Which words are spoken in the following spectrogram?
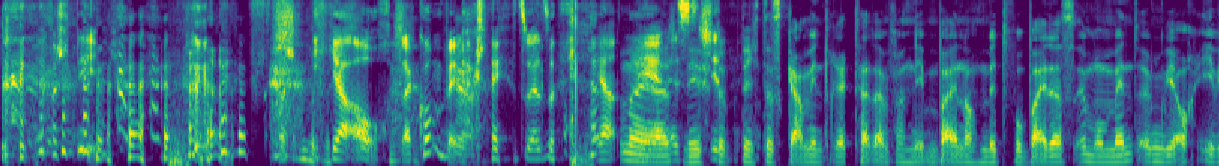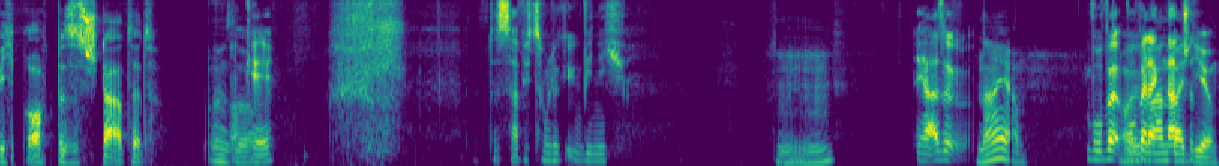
Ja, verstehe ich. verstehe ich ja auch. Da kommen wir ja, gleich dazu. Also, ja, naja, nee, nee stimmt nicht. Das Garmin trackt halt einfach nebenbei noch mit, wobei das im Moment irgendwie auch ewig braucht, bis es startet. Also. Okay. Das habe ich zum Glück irgendwie nicht. Mhm. Ja, also. Naja. Wo wir, wo wir, wir da gerade schon,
